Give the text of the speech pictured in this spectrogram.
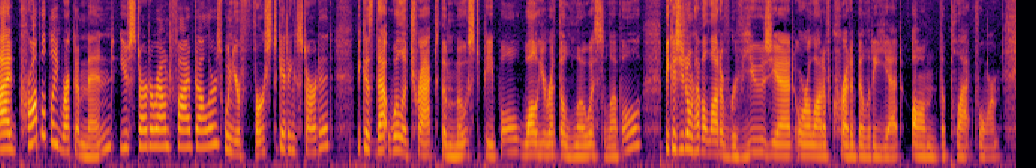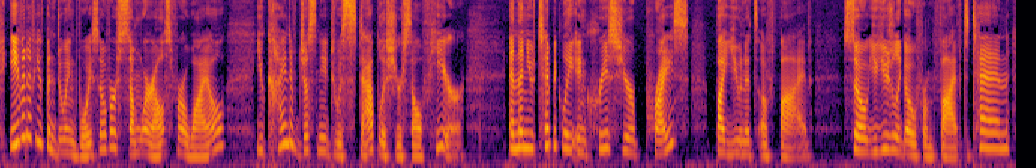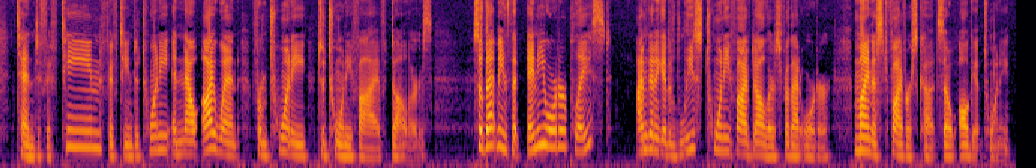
I'd probably recommend you start around $5 when you're first getting started because that will attract the most people while you're at the lowest level because you don't have a lot of reviews yet or a lot of credibility yet on the platform. Even if you've been doing voiceover somewhere else for a while, you kind of just need to establish yourself here. And then you typically increase your price by units of five. So you usually go from 5 to 10, 10 to 15, 15 to 20, and now I went from 20 to $25. So that means that any order placed, I'm going to get at least $25 for that order, minus Fiverr's cut, so I'll get 20.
